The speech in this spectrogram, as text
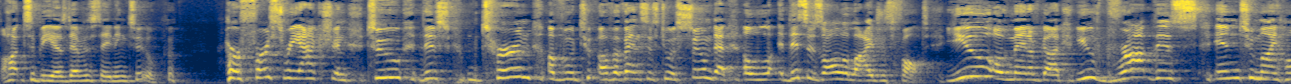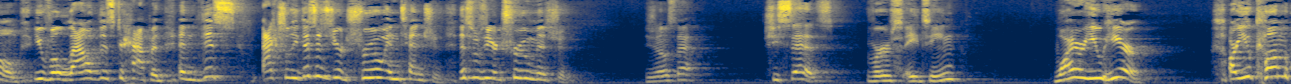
ought to be as devastating too. Her first reaction to this turn of, of events is to assume that this is all Elijah's fault. You, oh man of God, you've brought this into my home. You've allowed this to happen. And this, actually, this is your true intention. This was your true mission. Did you notice that? She says, verse 18, Why are you here? Are you come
